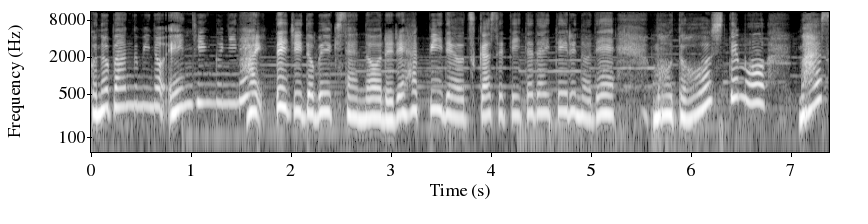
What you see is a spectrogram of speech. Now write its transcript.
この番組のエンディングにね、はい。デイジー・ドブユキさんの「レレハッピーデー」を使わせていただいているのでもうどうしてもまず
